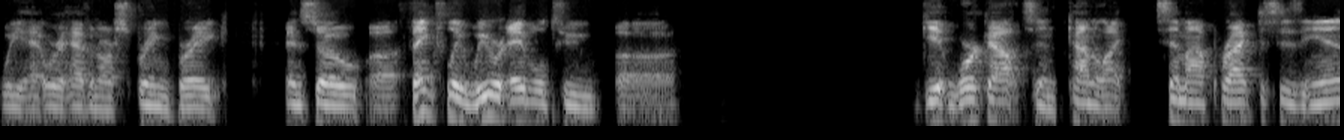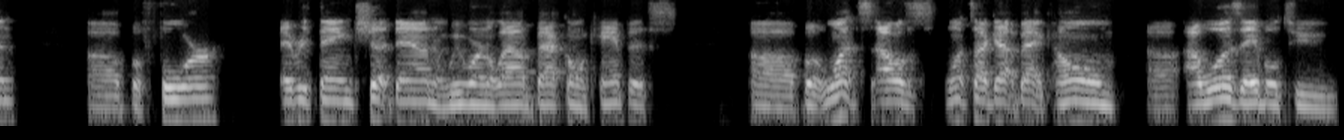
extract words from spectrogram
we ha- we're having our spring break, and so uh, thankfully we were able to uh, get workouts and kind of like semi practices in uh, before everything shut down and we weren't allowed back on campus. Uh, but once I was once I got back home, I was able to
